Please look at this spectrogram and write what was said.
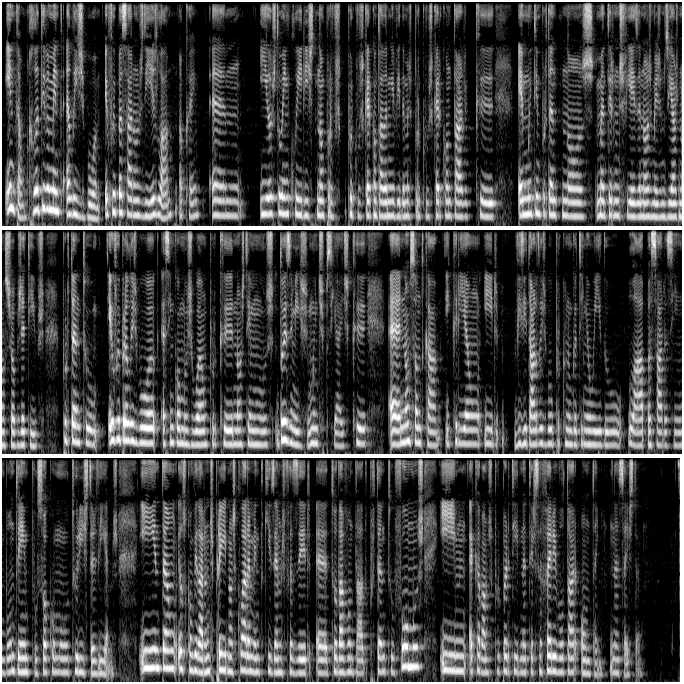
Então, relativamente a Lisboa, eu fui passar uns dias lá, ok? Um, e eu estou a incluir isto não por vos, porque vos quero contar da minha vida, mas porque vos quero contar que é muito importante nós mantermos fiéis a nós mesmos e aos nossos objetivos. Portanto, eu fui para Lisboa, assim como o João, porque nós temos dois amigos muito especiais que uh, não são de cá e queriam ir visitar Lisboa porque nunca tinham ido lá passar assim um bom tempo, só como turistas, digamos. E então eles convidaram-nos para ir, nós claramente quisemos fazer uh, toda a vontade, portanto fomos e um, acabámos por partir na terça-feira e voltar ontem, na sexta.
